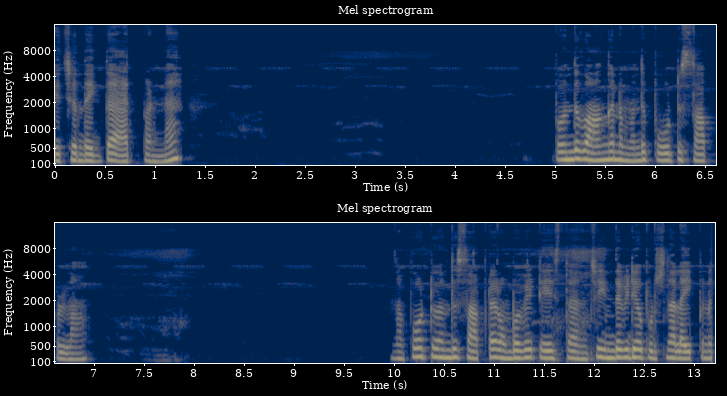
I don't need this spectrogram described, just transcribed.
வச்சிருந்த எக் தான் ஆட் பண்ணேன். இப்போ வந்து வாங்க நம்ம வந்து போட்டு சாப்பிட்லாம். நான் போட்டு வந்து சாப்பிட்டா ரொம்பவே டேஸ்ட்டாக இருந்துச்சு. இந்த வீடியோ பிடிச்சிருந்தா லைக் பண்ணு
